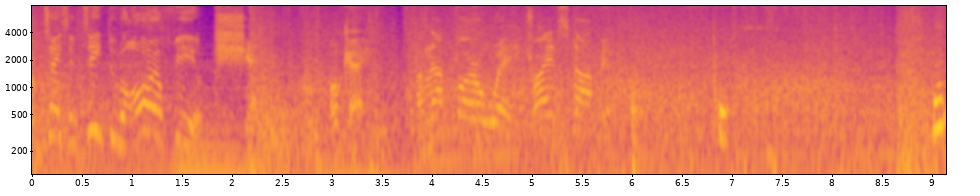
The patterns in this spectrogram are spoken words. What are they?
I'm chasing T through the oil field. Shit. Okay, I'm not far away. Try and stop him. Bak.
